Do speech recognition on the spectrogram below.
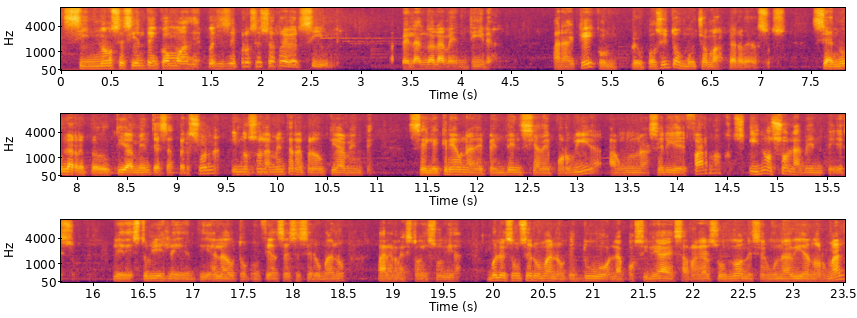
si no se sienten cómodas después ese proceso es reversible, apelando a la mentira. ¿Para qué? Con propósitos mucho más perversos. Se anula reproductivamente a esa persona y no solamente reproductivamente, se le crea una dependencia de por vida a una serie de fármacos y no solamente eso, le destruyes la identidad, la autoconfianza de ese ser humano para el resto de su vida. Vuelves a un ser humano que tuvo la posibilidad de desarrollar sus dones en una vida normal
